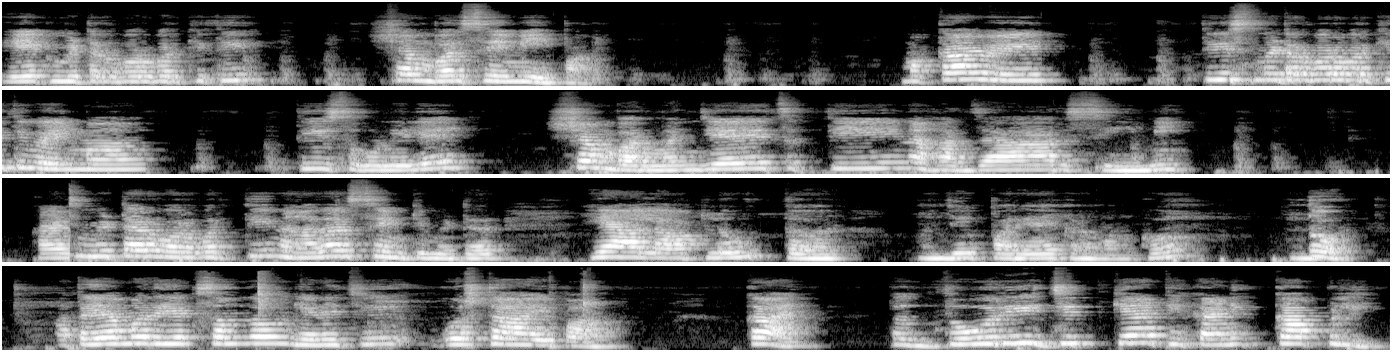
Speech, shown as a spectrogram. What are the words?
एक मीटर बरोबर किती? शंभर सेमी पा पहा. मग काय होईल? तीस मीटर बरोबर किती होईल मग? तीस गुणिले शंभर म्हणजेच तीन हजार सेमी. काय? मीटर बरोबर तीन हजार सेंटीमीटर. हे आलं आपलं उत्तर. म्हणजे पर्याय क्रमांक दोन. आता यामध्ये एक समजावून घेण्याची गोष्ट आहे पहा. काय? तर दोरी जितक्या ठिकाणी कापली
